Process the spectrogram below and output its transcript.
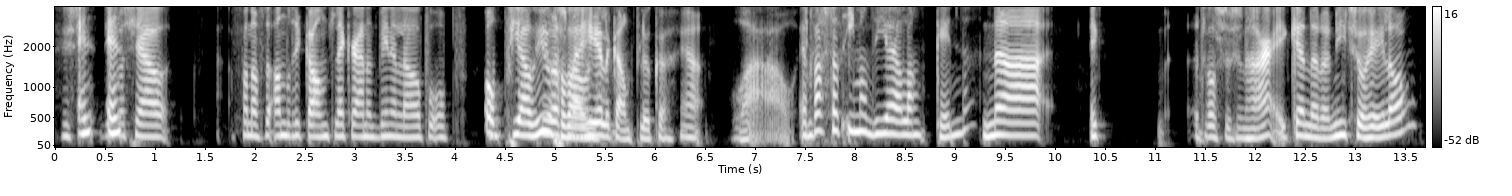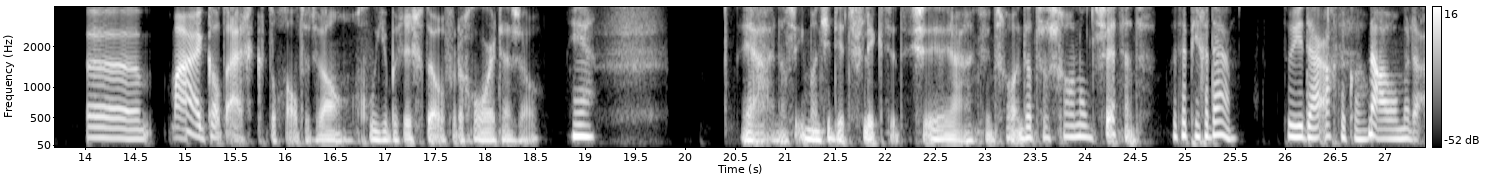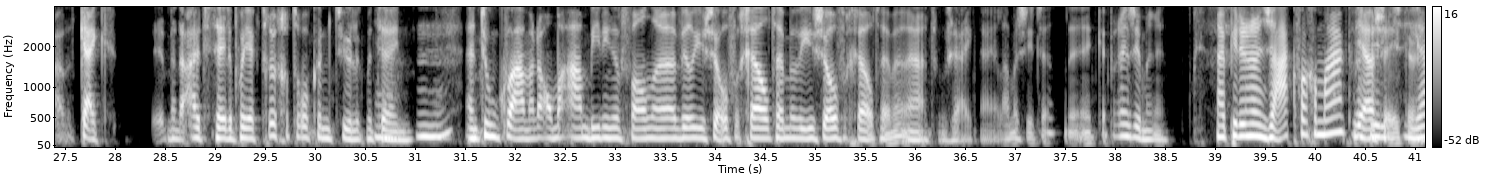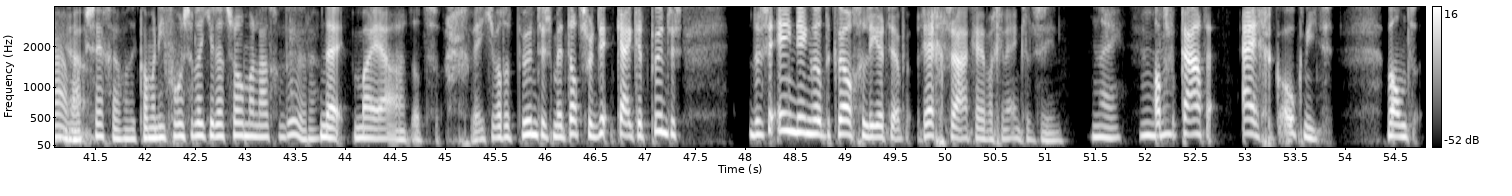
Dus En- die en- was jou vanaf de andere kant lekker aan het binnenlopen op. Op jouw Die huur was gewoon. mij heerlijk aan het plukken, ja. Wauw. En was dat iemand die jij al lang kende? Nou, ik, het was dus een haar. Ik kende haar niet zo heel lang. Uh, maar ik had eigenlijk toch altijd wel goede berichten over haar gehoord en zo. Ja. Ja, en als iemand je dit flikt, het is, uh, ja, ik vind het gewoon, dat was gewoon ontzettend. Wat heb je gedaan toen je daarachter kwam? Nou, me de, kijk, me uit het hele project teruggetrokken natuurlijk meteen. Mm -hmm. En toen kwamen er allemaal aanbiedingen van, uh, wil je zoveel geld hebben, wil je zoveel geld hebben? Nou, toen zei ik, nee, laat maar zitten. Nee, ik heb er geen zin meer in. Maar heb je er een zaak van gemaakt? Of Ja, zeker. Dit, ja, ja. moet ik zeggen. Want ik kan me niet voorstellen dat je dat zomaar laat gebeuren. Nee, maar ja, dat, ach, weet je wat het punt is met dat soort dingen? Kijk, het punt is, er is één ding wat ik wel geleerd heb. Rechtszaken hebben geen enkele zin. Nee. Mm-hmm. Advocaten eigenlijk ook niet. Want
